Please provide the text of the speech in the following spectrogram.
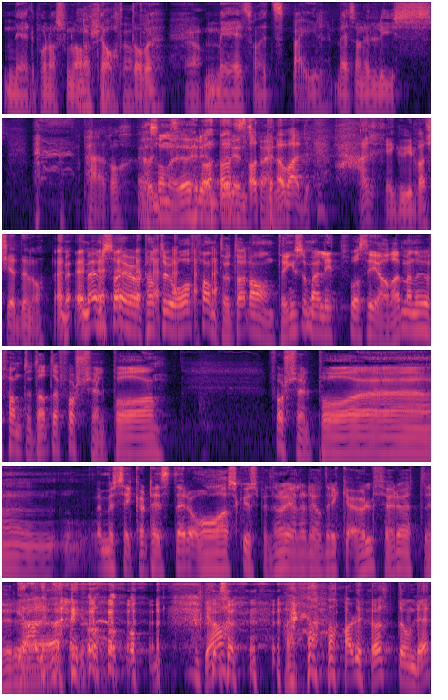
nede på Nationaltheatret. Ja. Med sånn et speil med sånne lyspærer Ja, sånne rundt- rundt Og satt speil. der Herregud, hva skjedde nå? Men, men så har jeg hørt at du òg fant ut en annen ting som er litt på sida av deg, men du fant ut at det er forskjell på Forskjell på uh, musikkartister og skuespillere når det gjelder det å drikke øl før og etter. Ja, det jo ja. Har du hørt om det?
